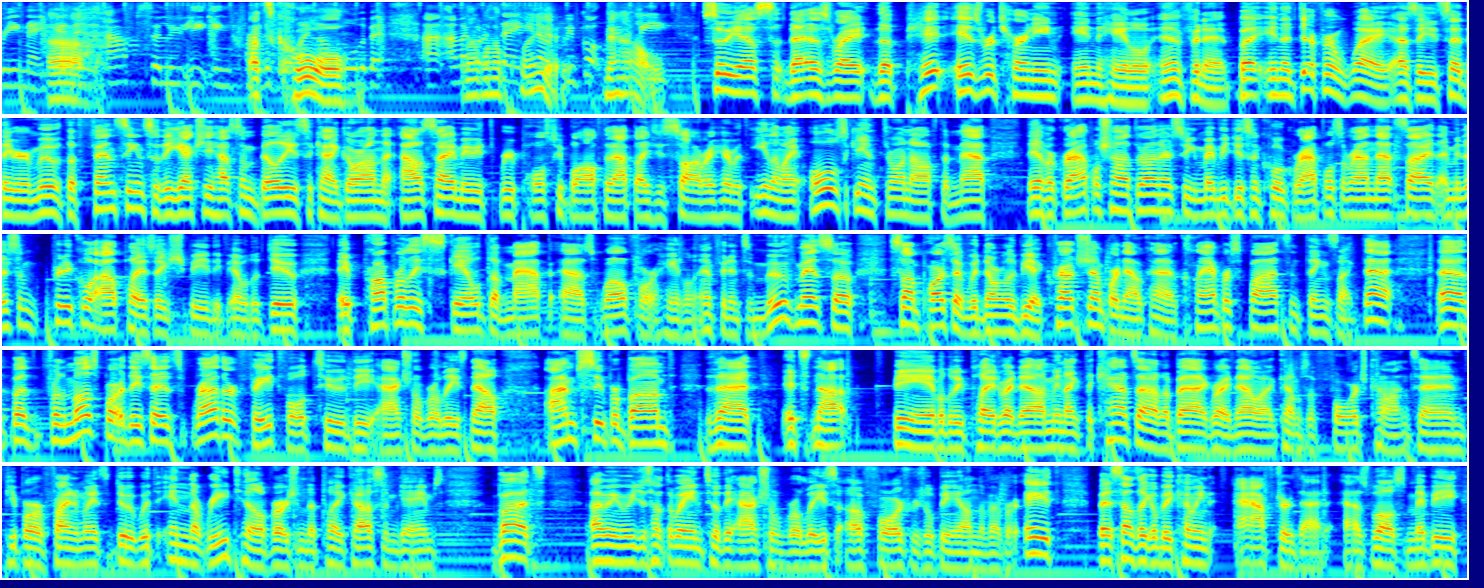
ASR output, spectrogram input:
remake. It Ugh. is absolutely incredible. That's I love cool. all of it. And, and I I've got want to to say, play you know, it we've got now. Ricky So yes, that is right. The pit is returning in Halo Infinite, but in a different way. As they said, they removed the fencing, so that you actually have some abilities to kind of go around the outside, maybe repulse people off the map, like you saw right here with Elamite Ols getting thrown off the map. They have a grapple shot thrown there, so you can maybe do some cool grapples around that side. I mean, there's some pretty cool outplays they should be able to do. They properly scaled the map as well for Halo Infinite's movement, so some parts that would normally be a crouch jump are now kind of spots and things like that. Uh, but for the most part, they said it's rather faithful to the actual release. Now, I'm super bummed that it's not being able to be played right now. I mean, like the cat's out of the bag right now when it comes to Forge content. People are finding ways to do it within the retail version to play custom games. But I mean, we just have to wait until the actual release of Forge, which will be on November 8th. But it sounds like it'll be coming after that as well. So maybe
